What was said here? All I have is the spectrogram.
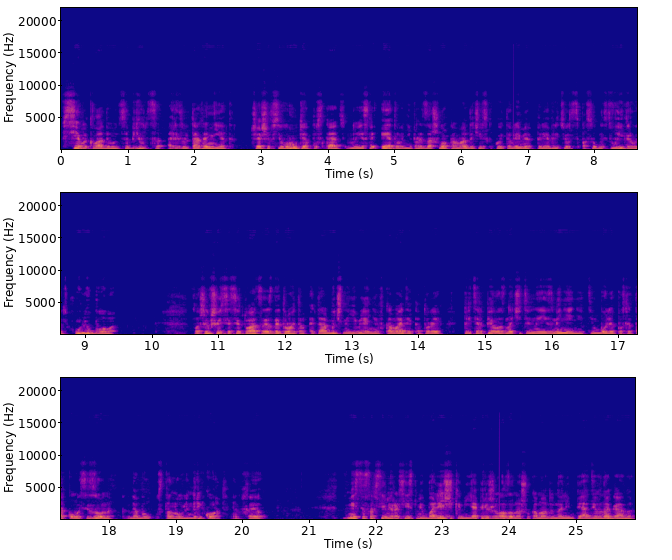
все выкладываются, бьются, а результата нет. Чаще всего руки опускаются, но если этого не произошло, команда через какое-то время приобретет способность выигрывать у любого. Сложившаяся ситуация с Детройтом это обычное явление в команде, которая претерпела значительные изменения, тем более после такого сезона, когда был установлен рекорд НХЛ. Вместе со всеми российскими болельщиками я переживал за нашу команду на Олимпиаде в Нагано.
